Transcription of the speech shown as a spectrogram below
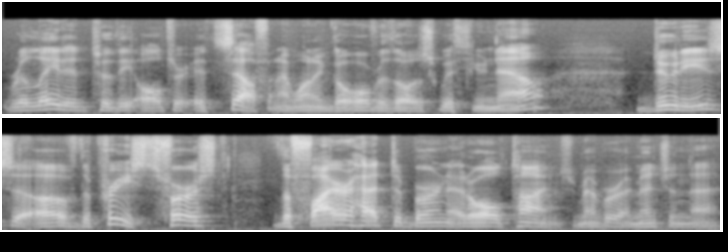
related to the altar itself, and I want to go over those with you now. Duties of the priests. First, the fire had to burn at all times. Remember I mentioned that?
